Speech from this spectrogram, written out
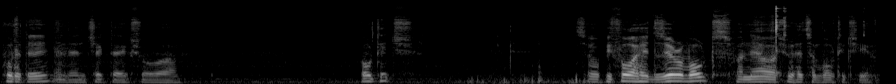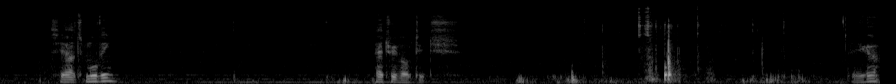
put it there and then check the actual uh, voltage. So before I had 0 volts, but now I should have some voltage here. See how it's moving? Battery voltage. There you go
